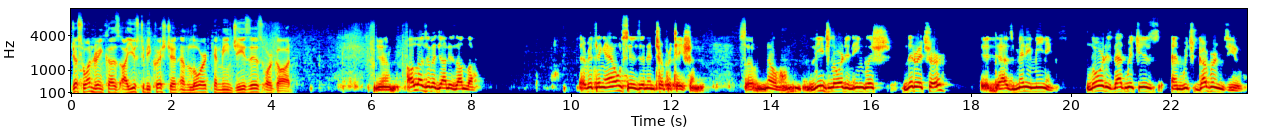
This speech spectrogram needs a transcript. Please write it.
Just wondering because I used to be Christian and Lord can mean Jesus or God. Yeah, Allah is Allah. Everything else is an interpretation. So no, liege lord in English literature it has many meanings. Lord is that which is and which governs you.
